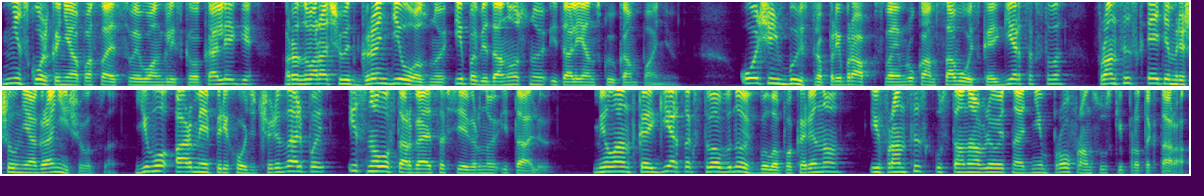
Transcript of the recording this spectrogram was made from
нисколько не опасаясь своего английского коллеги, разворачивает грандиозную и победоносную итальянскую кампанию. Очень быстро прибрав к своим рукам Савойское герцогство, Франциск этим решил не ограничиваться. Его армия переходит через Альпы и снова вторгается в Северную Италию. Миланское герцогство вновь было покорено, и Франциск устанавливает над ним профранцузский протекторат.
